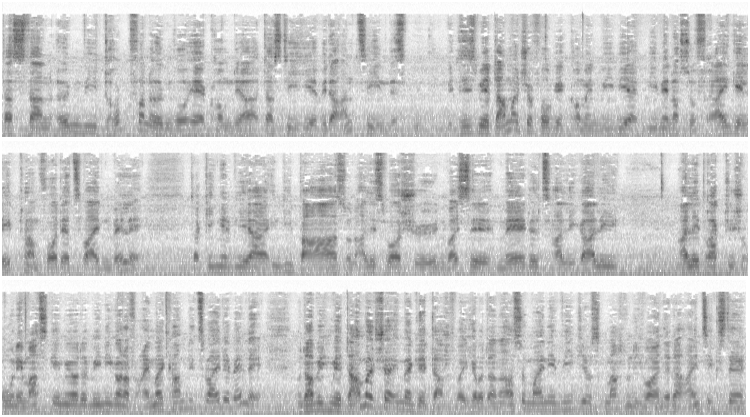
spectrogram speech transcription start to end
dass dann irgendwie Druck von irgendwo herkommt, ja, dass die hier wieder anziehen. Das, das ist mir damals schon vorgekommen, wie wir, wie wir noch so frei gelebt haben vor der zweiten Welle. Da gingen wir ja in die Bars und alles war schön, weißt du, Mädels, Halligalli, alle praktisch ohne Maske mehr oder weniger und auf einmal kam die zweite Welle. Und da habe ich mir damals schon immer gedacht, weil ich habe danach so meine Videos gemacht und ich war ja nicht der Einzige,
